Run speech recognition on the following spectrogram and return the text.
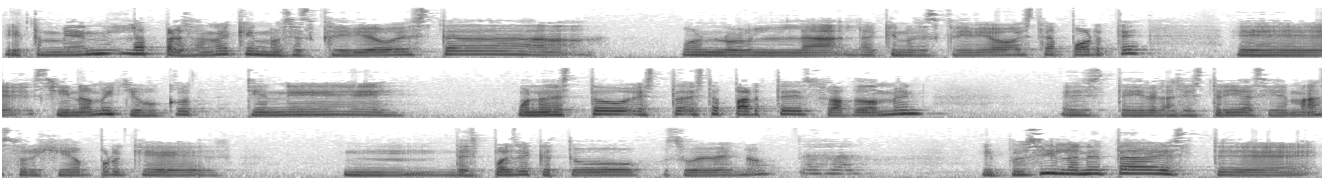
Y también la persona que nos escribió esta, bueno, la, la que nos escribió este aporte, eh, si no me equivoco, tiene, bueno, esto, esta, esta parte de su abdomen, este, de las estrellas y demás, surgió porque mm, después de que tuvo su bebé, ¿no? Ajá. Y pues sí, la neta, este,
